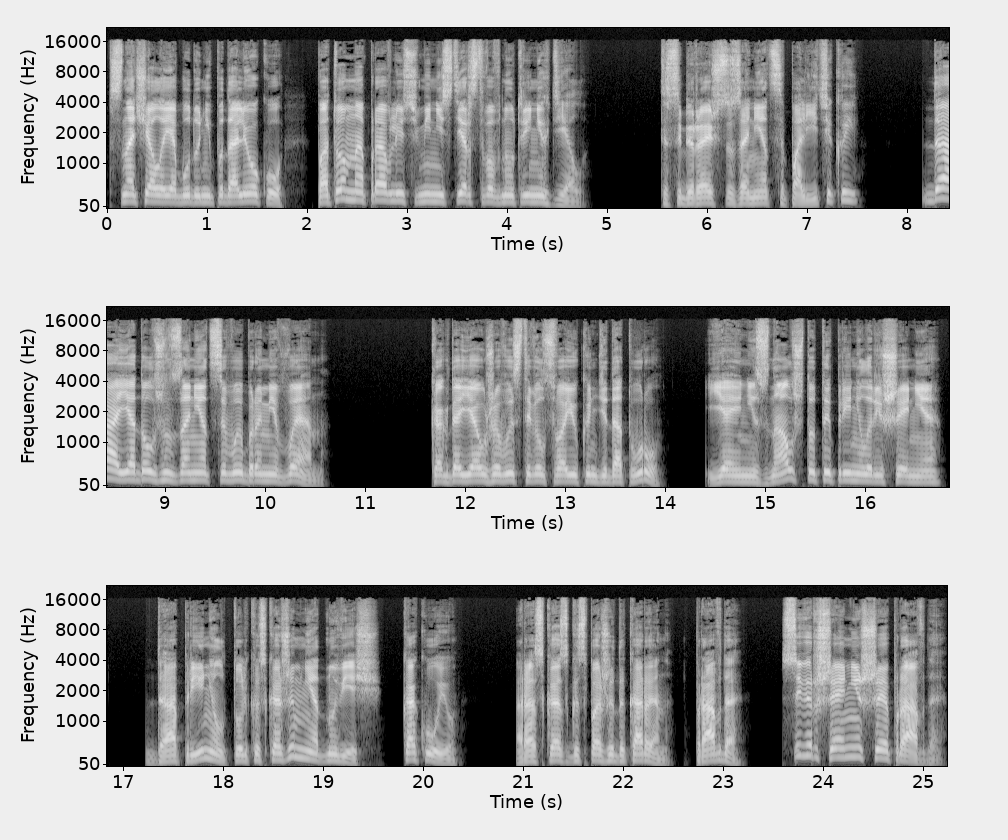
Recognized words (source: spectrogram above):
Сначала я буду неподалеку, потом направлюсь в Министерство внутренних дел». «Ты собираешься заняться политикой?» «Да, я должен заняться выборами в Н. Когда я уже выставил свою кандидатуру, я и не знал, что ты принял решение». «Да, принял, только скажи мне одну вещь». «Какую?» «Рассказ госпожи де Карен. Правда?» «Совершеннейшая правда.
